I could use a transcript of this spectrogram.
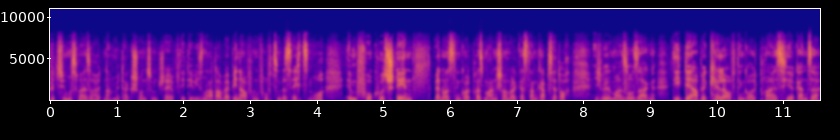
bzw. heute Nachmittag schon zum JFD Devisenradar Webinar von 15 bis 16 Uhr im Fokus stehen. Werden wir uns den Goldpreis mal anschauen, weil gestern gab es ja doch, ich will mal so sagen, die derbe Kelle auf den Goldpreis. Hier ganze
